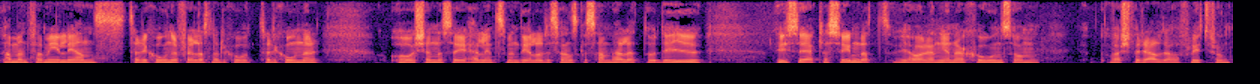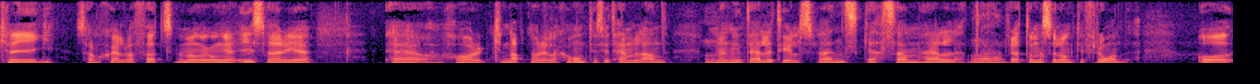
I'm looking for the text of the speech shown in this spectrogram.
ja, men familjens traditioner, föräldrars tradition- traditioner och känner sig heller inte som en del av det svenska samhället. Och det är ju det är så jäkla synd att vi har en generation som vars föräldrar har flytt från krig, som själva fötts många gånger i Sverige, eh, har knappt någon relation till sitt hemland, Mm. men inte heller till svenska samhället. Nej. För att de är så långt ifrån det. Och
